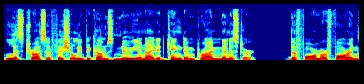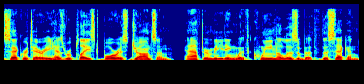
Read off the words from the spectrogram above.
Liz Truss officially becomes new United Kingdom Prime Minister. The former Foreign Secretary has replaced Boris Johnson after meeting with Queen Elizabeth II.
